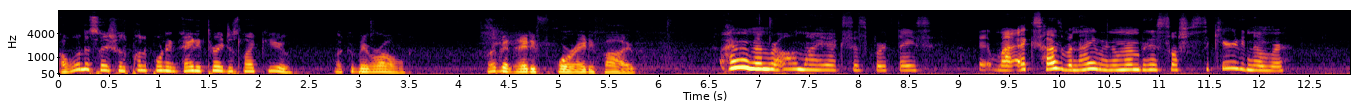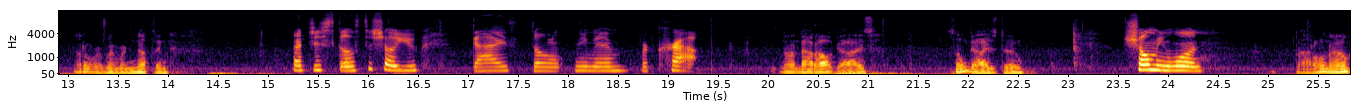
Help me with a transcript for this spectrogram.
I want to say she was probably born in 83, just like you. I could be wrong. Might have been 84 or 85. I remember all my ex's birthdays. Uh, My ex husband, I even remember his social security number. I don't remember nothing. That just goes to show you, guys don't remember crap. No, not all guys. Some guys do. Show me one. I don't know.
